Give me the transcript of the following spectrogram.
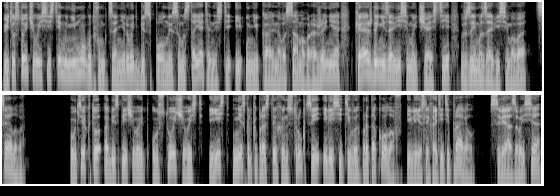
Ведь устойчивые системы не могут функционировать без полной самостоятельности и уникального самовыражения каждой независимой части взаимозависимого целого. У тех, кто обеспечивает устойчивость, есть несколько простых инструкций или сетевых протоколов, или, если хотите, правил. Связывайся,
